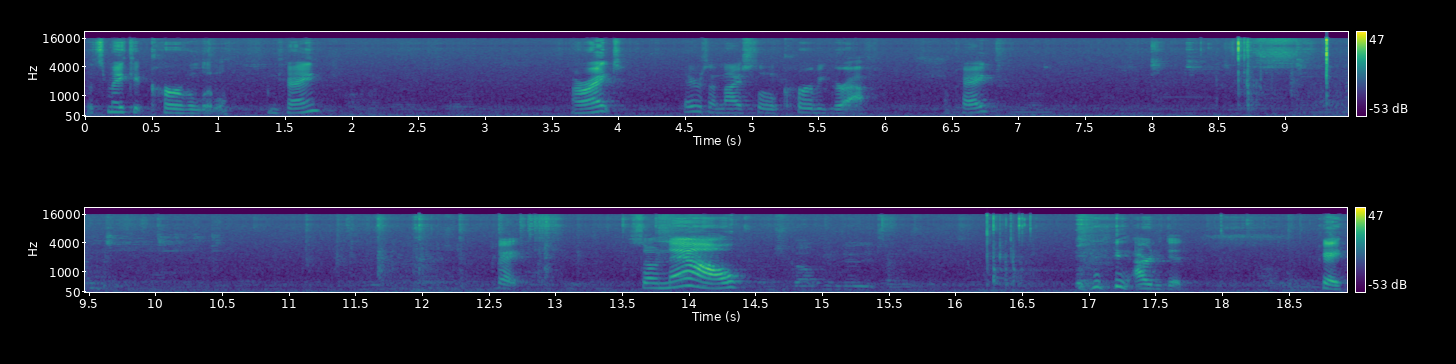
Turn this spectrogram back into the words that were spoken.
Let's make it curve a little, okay? All right? There's a nice little curvy graph, okay? Okay, so now, I already did. Okay,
